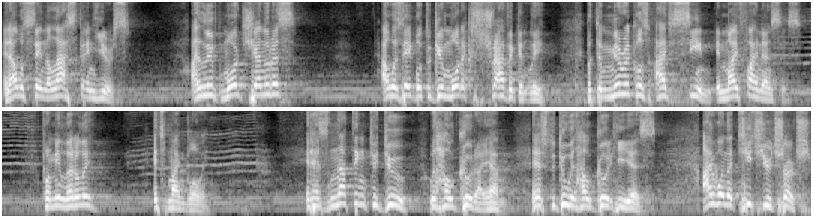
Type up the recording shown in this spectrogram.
And I would say in the last 10 years, I lived more generous. I was able to give more extravagantly. But the miracles I've seen in my finances, for me literally, it's mind-blowing. It has nothing to do with how good I am. It has to do with how good He is. I want to teach you church.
